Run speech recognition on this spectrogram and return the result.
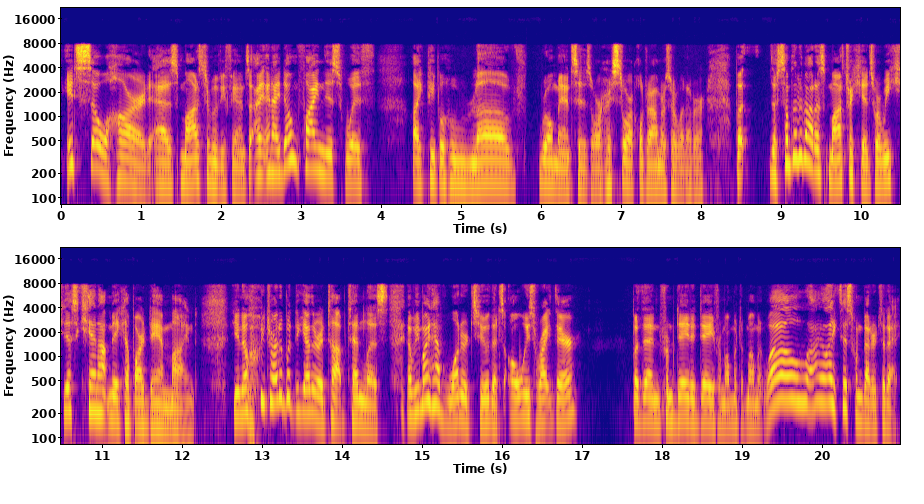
it's so hard as monster movie fans. I, and I don't find this with like people who love romances or historical dramas or whatever. But there's something about us monster kids where we just cannot make up our damn mind. You know, we try to put together a top 10 list and we might have one or two that's always right there. But then from day to day, from moment to moment, well, I like this one better today.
